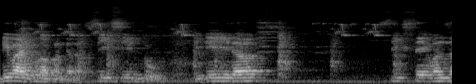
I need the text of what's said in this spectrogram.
डिवाइड करू आपण त्याला. सिक्स इन टू किती लिहिलं सिक्स सेवन ज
